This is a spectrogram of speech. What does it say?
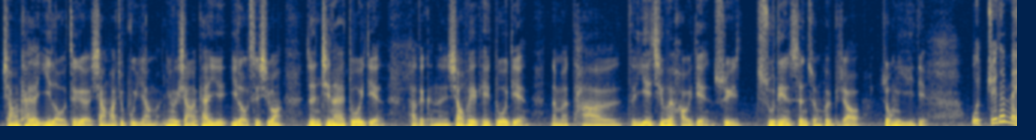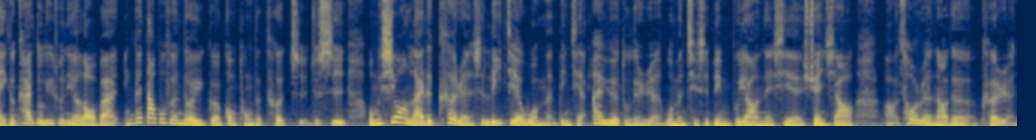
想要开在一楼，这个想法就不一样嘛。因为想要开一一楼是希望人进来多一点，他的可能消费可以多一点，那么他的业绩会好一点，所以书店生存会比较容易一点。我觉得每一个开独立书店的老板，应该大部分都有一个共通的特质，就是我们希望来的客人是理解我们并且爱阅读的人。我们其实并不要那些喧嚣啊、凑热闹的客人。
